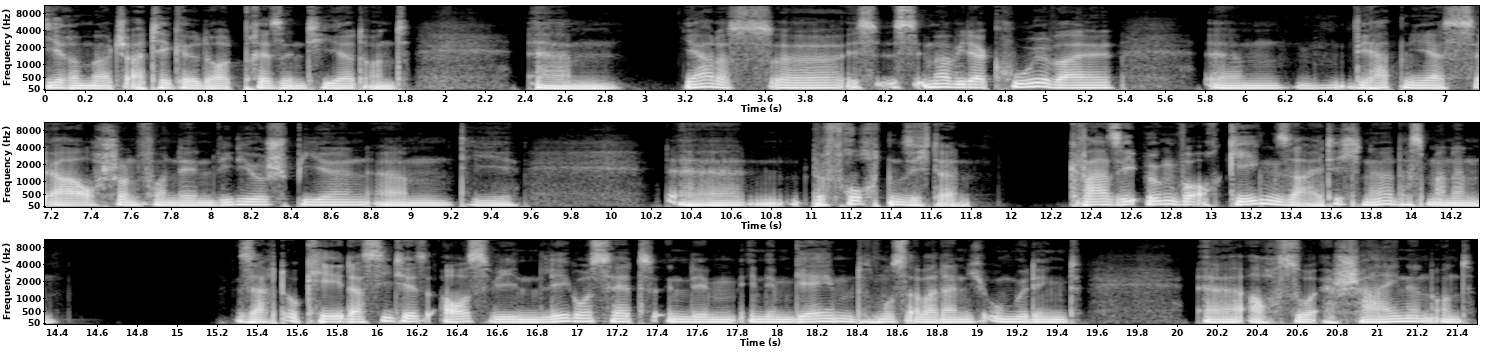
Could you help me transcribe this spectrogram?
ihre Merch-Artikel dort präsentiert und ähm, ja, das äh, ist, ist immer wieder cool, weil ähm, wir hatten jetzt ja auch schon von den Videospielen, ähm, die äh, befruchten sich dann quasi irgendwo auch gegenseitig, ne, dass man dann sagt, okay, das sieht jetzt aus wie ein Lego-Set in dem, in dem Game, das muss aber dann nicht unbedingt äh, auch so erscheinen. Und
